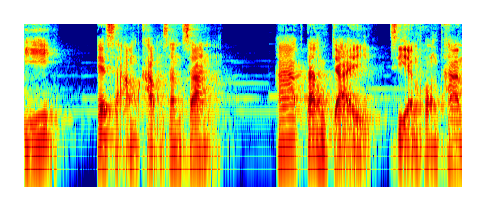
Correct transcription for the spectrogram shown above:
นี้ แค่สามคำสั้นๆ หากตั้งใจเสียงของท่าน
